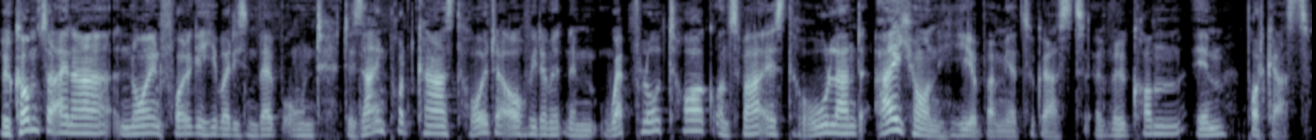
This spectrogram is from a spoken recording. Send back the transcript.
Willkommen zu einer neuen Folge hier bei diesem Web- und Design-Podcast. Heute auch wieder mit einem Webflow-Talk. Und zwar ist Roland Eichhorn hier bei mir zu Gast. Willkommen im Podcast.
